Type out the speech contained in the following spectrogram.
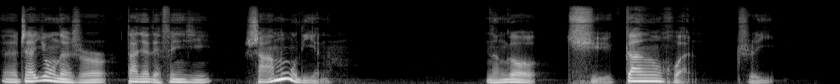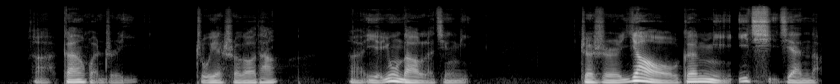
呃在用的时候，大家得分析啥目的呢？能够取肝缓之意啊，肝缓之意，竹叶石膏汤。啊，也用到了粳米。这是药跟米一起煎的。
